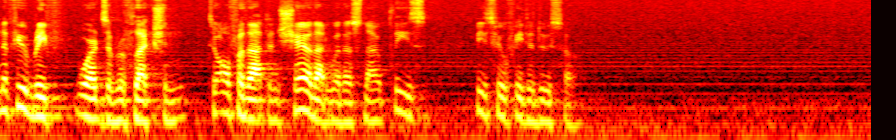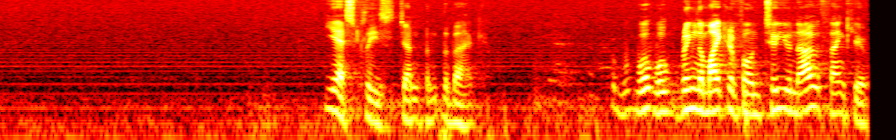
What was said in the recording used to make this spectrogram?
in a few brief words of reflection, to offer that and share that with us now, please, please feel free to do so. Yes, please, gentleman at the back. We'll, we'll bring the microphone to you now. Thank you.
